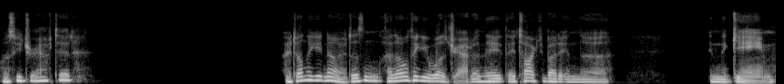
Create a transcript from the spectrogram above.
Was he drafted? I don't think he no, it doesn't I don't think he was drafted. And they, they talked about it in the in the game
